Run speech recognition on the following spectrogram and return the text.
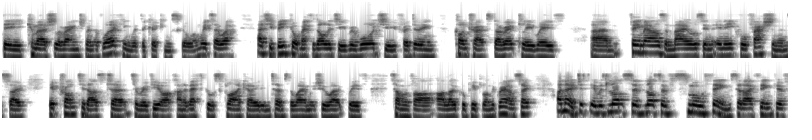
the commercial arrangement of working with the cooking school, and we'd say, well, actually, B Corp methodology rewards you for doing contracts directly with um, females and males in, in equal fashion. And so it prompted us to, to review our kind of ethical supply code in terms of the way in which we work with some of our, our local people on the ground. So I know just it was lots of lots of small things that I think have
